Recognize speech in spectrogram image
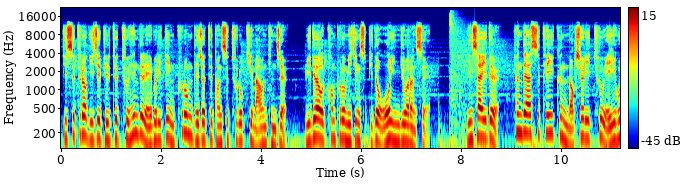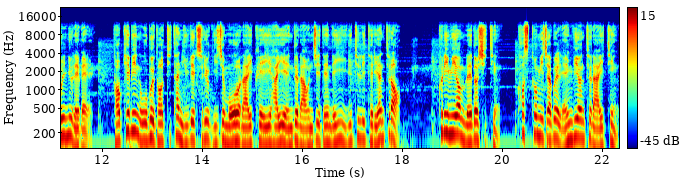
디스 트럭 이즈 빌트 투 핸들 에브리띵 프롬 데저트 던스 투 로키 마운틴즈. 위드아웃 컴프로미징 스피드 오 인듀어런스. 인사이드 현대아 스 테이큰 럭셔리 투 A 홀뉴 레벨 더 케빈 오브 더 티탄 6X6 이즈 모어 라이크 A 하이 엔드 라운지 댄 A 유틸리테리안 트럭. 프리미엄 레더 시팅 커스토미자블 앰비언트 라이팅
